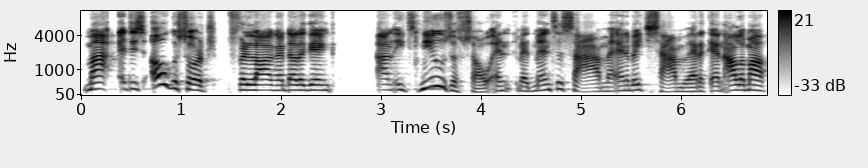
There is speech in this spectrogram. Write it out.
Maar het is ook een soort verlangen dat ik denk, aan iets nieuws of zo. En met mensen samen en een beetje samenwerken. En allemaal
